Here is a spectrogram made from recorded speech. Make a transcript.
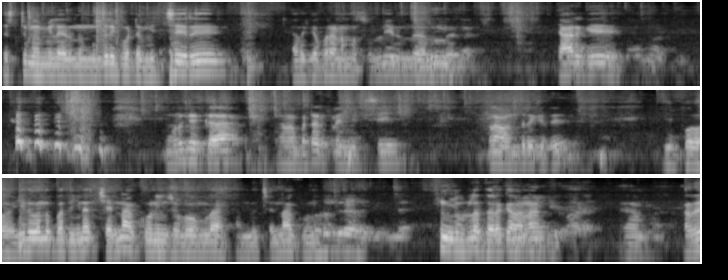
பெஸ்ட் மம்மியில் இருந்து முந்திரி போட்ட மிக்சரு அதுக்கப்புறம் நம்ம சொல்லியிருந்த அந்த யாருக்கு? முருங்கைக்காய் நம்ம பட்டர்ஃப்ளை மிக்ஸி எல்லாம் வந்திருக்குது. இப்போது இது வந்து பார்த்திங்கன்னா சென்னா கூனின்னு சொல்லுவோம்ல அந்த சென்னா கூனி. இங்கே உள்ள திறக்க வேணாம். ஆமாம் அது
